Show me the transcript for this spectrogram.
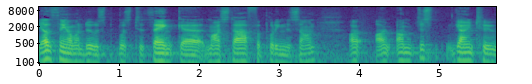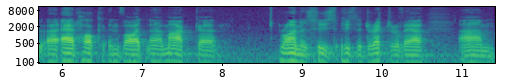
The other thing I want to do was, was to thank uh, my staff for putting this on. I, am just going to uh, ad hoc invite uh, Mark uh, Reimers, who's, who's, the director of our um,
